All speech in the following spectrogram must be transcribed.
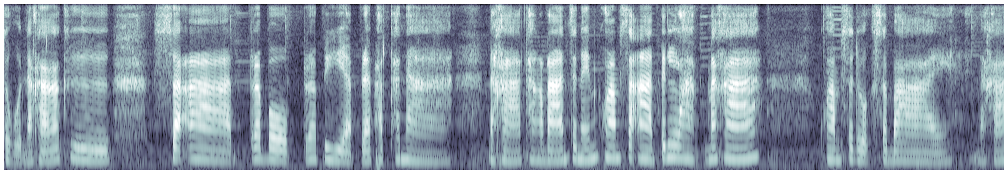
ศูนย์นะคะก็คือ สะอาดระบบระเบียบและพัฒนา นะคะ ทางร้านจะเน้นความสะอาดเป็นหลักนะคะ ความสะดวกสบายนะคะ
